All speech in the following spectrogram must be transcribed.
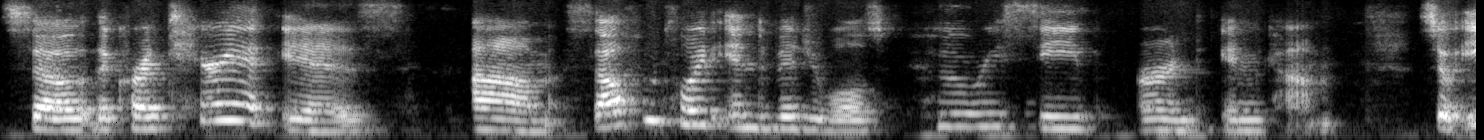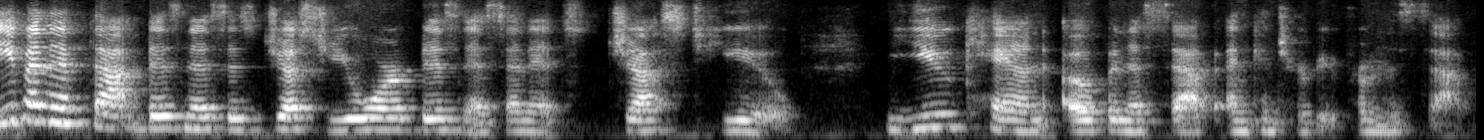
So the criteria is um, self-employed individuals who receive earned income. So even if that business is just your business and it's just you, you can open a SEP and contribute from the SEP.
